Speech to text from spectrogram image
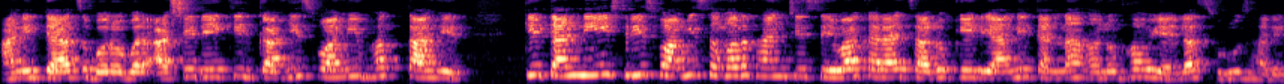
आणि त्याचबरोबर असे देखील काही स्वामी भक्त आहेत की त्यांनी श्री स्वामी समर्थांची सेवा करायला चालू केली आणि त्यांना अनुभव यायला सुरू झाले.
